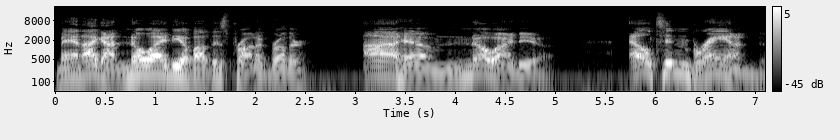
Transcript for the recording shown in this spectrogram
Man, I got no idea about this product, brother. I have no idea. Elton Brand.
